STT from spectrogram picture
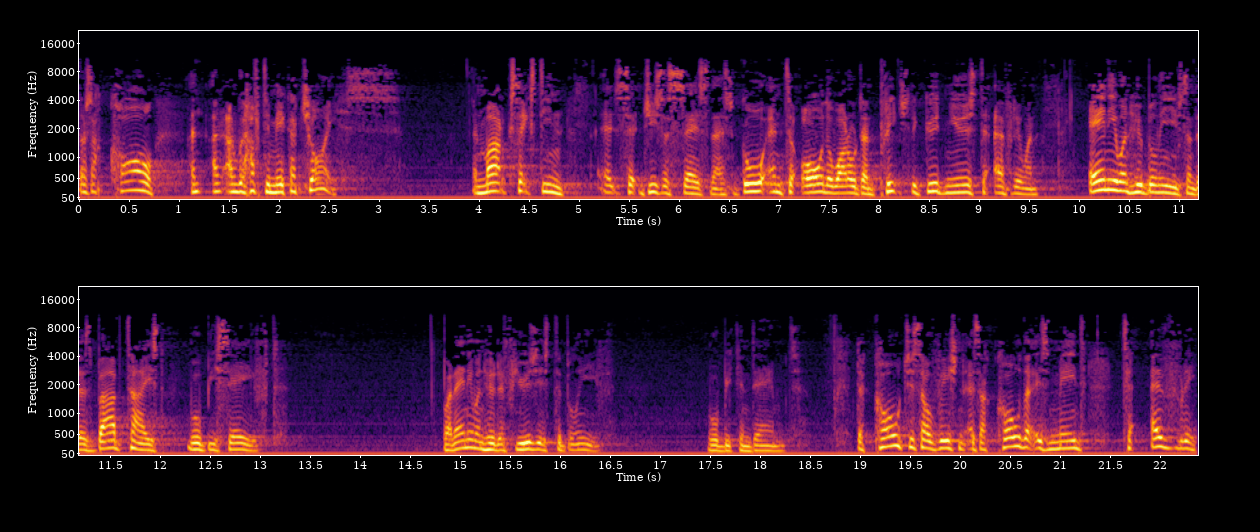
there's a call and, and, and we have to make a choice. In Mark 16, Jesus says this, go into all the world and preach the good news to everyone. Anyone who believes and is baptized will be saved. But anyone who refuses to believe will be condemned. The call to salvation is a call that is made to every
